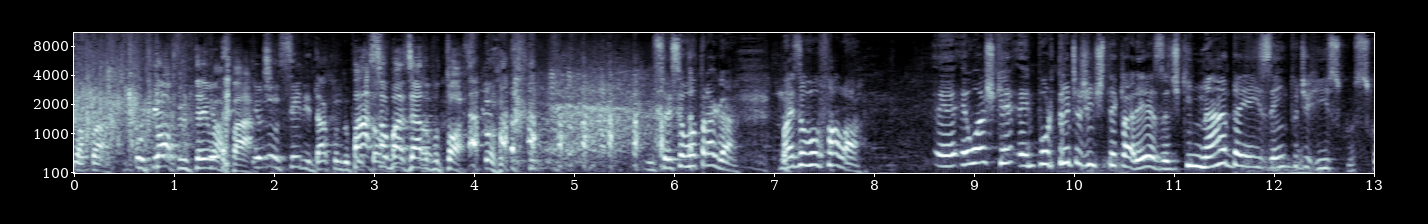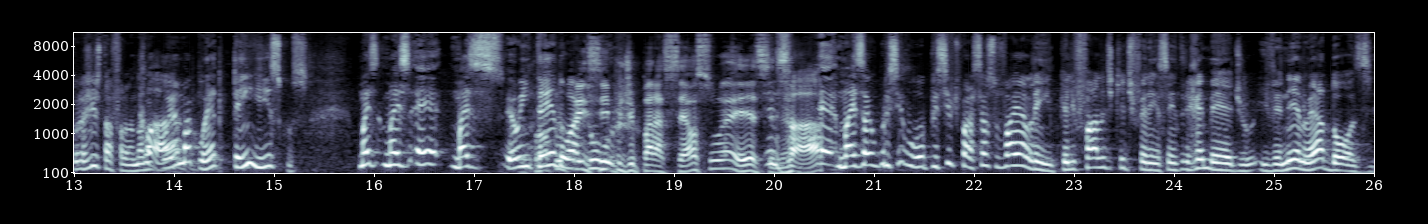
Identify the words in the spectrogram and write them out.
Uma parte. O Toffoli tem uma parte. Eu não sei lidar quando o Passa o baseado pro Toffoli. Não sei se eu vou tragar, mas eu vou falar. É, eu acho que é importante a gente ter clareza de que nada é isento de riscos. Quando a gente está falando da Claro. maconha, a maconha tem riscos. Mas, mas, é, mas eu entendo, o Arthur. princípio de Paracelso é esse, né? Exato. É, mas aí o princípio, o princípio de Paracelso vai além, porque ele fala de que a diferença entre remédio e veneno é a dose.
